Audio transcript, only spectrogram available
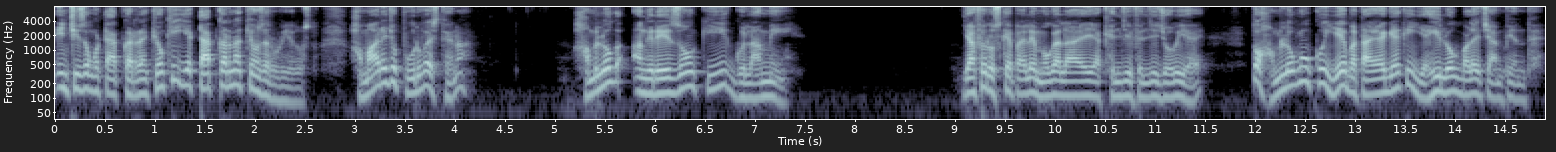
इन चीज़ों को टैप कर रहे हैं, क्योंकि ये टैप करना क्यों ज़रूरी है दोस्तों? हमारे जो पूर्वज थे ना, हम लोग अंग्रेज़ों की गुलामी या फिर उसके पहले मुगल आए या खिलजी फिलजी जो भी है तो हम लोगों को यह बताया गया कि यही लोग बड़े चैंपियन थे।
